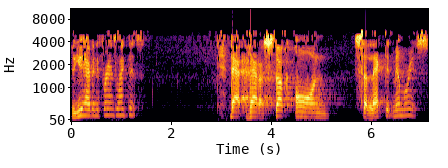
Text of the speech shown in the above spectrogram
Do you have any friends like this? That, that are stuck on selected memories?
